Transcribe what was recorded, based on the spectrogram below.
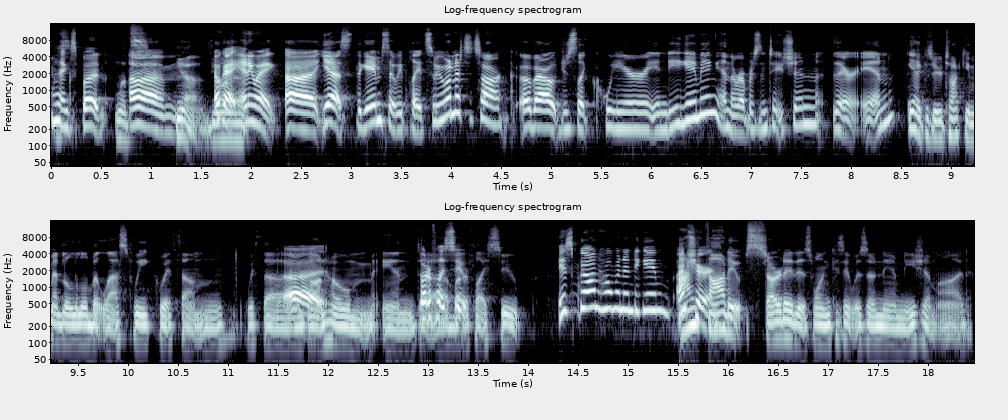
Thanks, but Let's- um, yeah, Okay. Anyway, uh, yes, the games that we played. So we wanted to talk about just like queer indie gaming and the representation therein. Yeah, because you were talking about it a little bit last week with um with uh, Uh, Gone Home and Butterfly uh, Soup. Butterfly Soup. Is Gone Home an indie game? I'm I sure. thought it started as one because it was an Amnesia mod.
